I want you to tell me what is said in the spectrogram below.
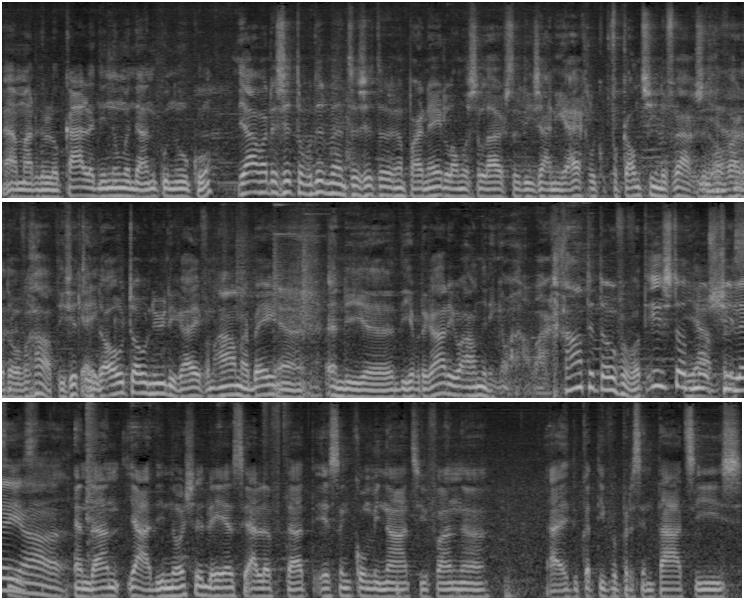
Ja, maar de lokalen die noemen dan Kunuku. Ja, maar er zitten op dit moment er zitten er een paar Nederlanders te luisteren. Die zijn hier eigenlijk op vakantie. En dan vragen ze dan Ja. waar het over gaat. Die zitten in de auto nu. Die rijden van A naar B. En die, eh, die hebben de radio aan. Die denken, "Wauw, waar gaat dit over? Wat is dat, Ja. En dan, ja, die Nochilea zelf, dat is een combinatie van eh, ja, educatieve presentaties,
